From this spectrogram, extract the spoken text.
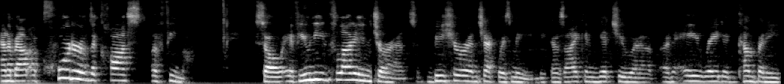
and about a quarter of the cost of FEMA. So if you need flood insurance, be sure and check with me because I can get you a, an A-rated company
